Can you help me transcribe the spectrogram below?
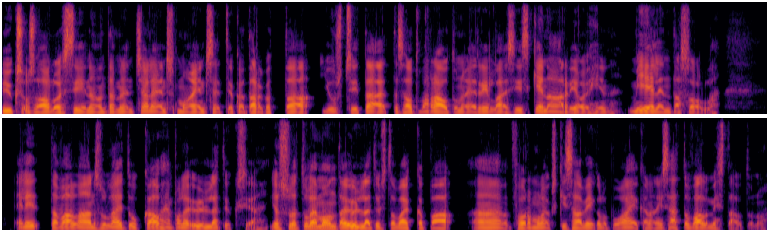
yksi osa-alue siinä on tämmöinen challenge mindset, joka tarkoittaa just sitä, että sä oot varautunut erilaisiin skenaarioihin mielen tasolla. Eli tavallaan sulla ei tule kauhean paljon yllätyksiä. Jos sulla tulee monta yllätystä vaikkapa äh, Formula 1 kisaviikonlopun aikana, niin sä et ole valmistautunut.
